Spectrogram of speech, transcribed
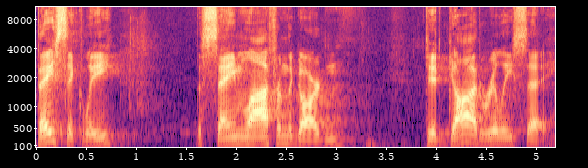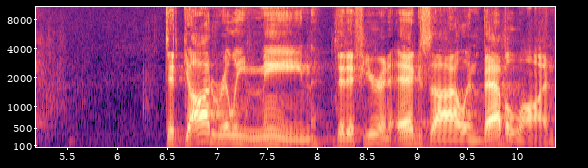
basically the same lie from the garden. Did God really say? Did God really mean that if you're in exile in Babylon,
